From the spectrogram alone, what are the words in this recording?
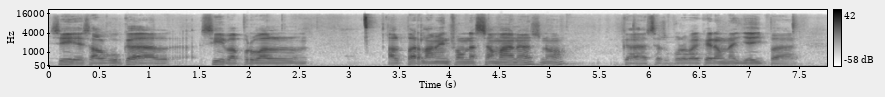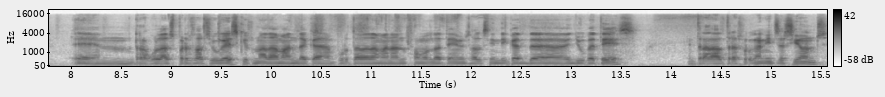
sí, és algú que sí, va aprovar el, el Parlament fa unes setmanes, no? que se suposava que era una llei per eh, regular els preus dels lloguers, que és una demanda que portava demanant fa molt de temps el sindicat de llogaters, entre d'altres organitzacions,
